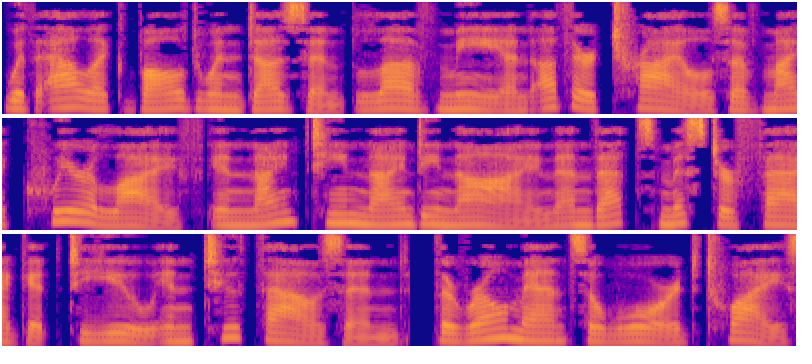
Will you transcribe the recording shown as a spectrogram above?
with Alec Baldwin Doesn't Love Me and Other Trials of My Queer Life in 1999 and That's Mr. Faggot to You in 2000, the Romance Award twice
